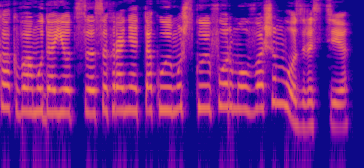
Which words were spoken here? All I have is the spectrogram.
Как вам удается сохранять такую мужскую форму в вашем возрасте?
